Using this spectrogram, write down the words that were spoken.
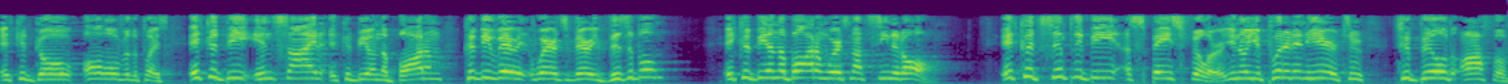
It could go all over the place. It could be inside. It could be on the bottom. Could be very, where it's very visible. It could be on the bottom where it's not seen at all. It could simply be a space filler. You know, you put it in here to, to build off of.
